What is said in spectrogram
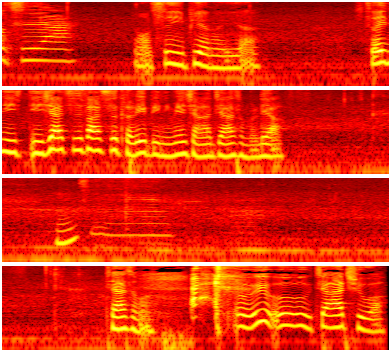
有吃啊。哦，吃一片而已啊。所以你你下次法式可丽饼里面想要加什么料？嗯，加什么？哎呦哦，加阿球啊！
